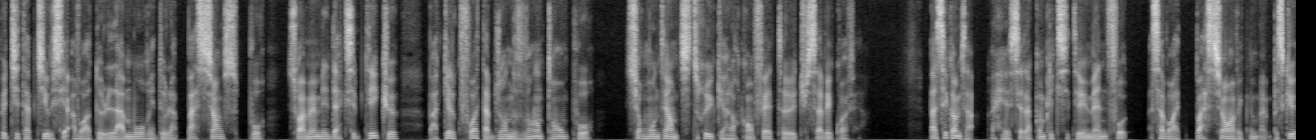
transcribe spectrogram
petit à petit aussi avoir de l'amour et de la patience pour soi-même et d'accepter que bah, quelquefois tu as besoin de 20 ans pour surmonter un petit truc alors qu'en fait euh, tu savais quoi faire. Bah, c'est comme ça. c'est la complexité humaine. Faut savoir être patient avec nous-mêmes parce que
